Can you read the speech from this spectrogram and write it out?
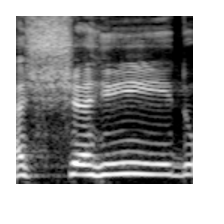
الشهيد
